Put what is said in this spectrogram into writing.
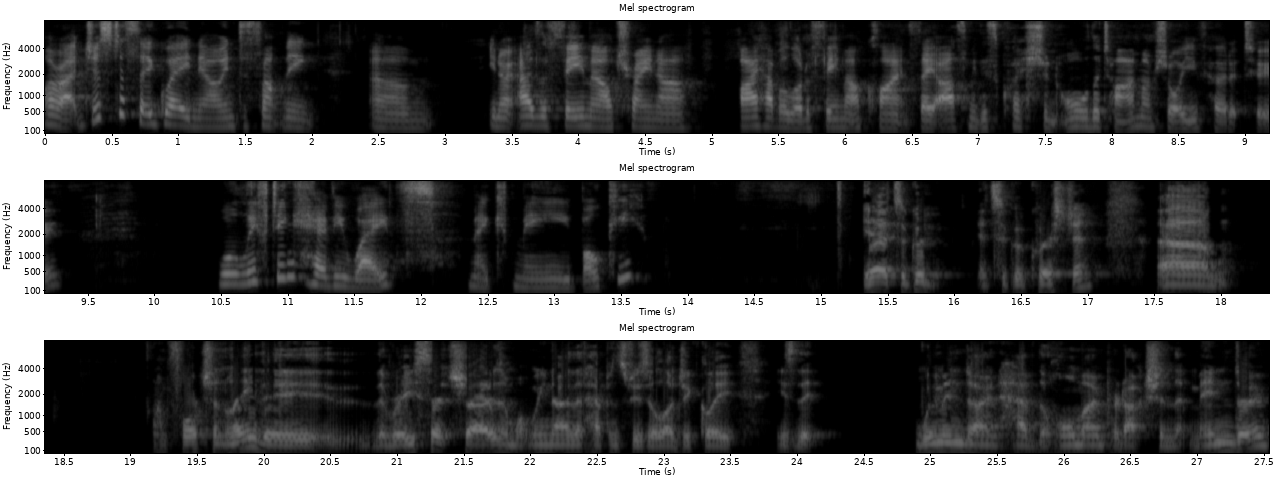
All right, just to segue now into something, um, you know, as a female trainer, I have a lot of female clients. They ask me this question all the time. I'm sure you've heard it too. Will lifting heavy weights make me bulky? Yeah, it's a good it's a good question. Um, unfortunately, the the research shows, and what we know that happens physiologically, is that women don't have the hormone production that men do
